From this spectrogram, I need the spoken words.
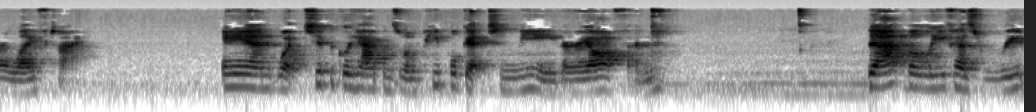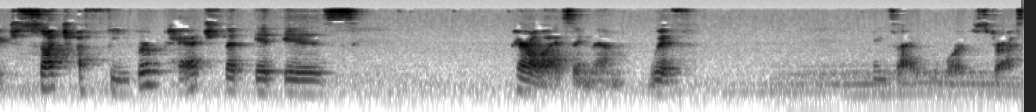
our lifetime. And what typically happens when people get to me very often, that belief has reached such a fever pitch that it is paralyzing them with anxiety or distress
